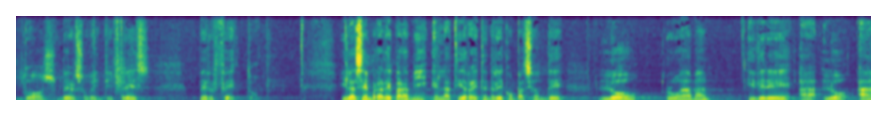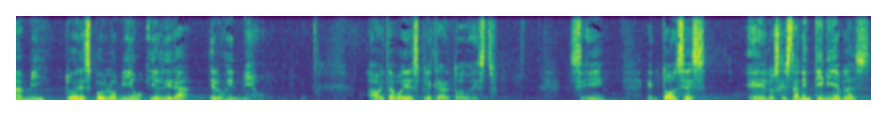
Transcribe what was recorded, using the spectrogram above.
2, verso 23. Perfecto. Y la sembraré para mí en la tierra y tendré compasión de Lo Ruama y diré a Lo Ami, tú eres pueblo mío, y él dirá Elohim mío. Ahorita voy a explicar todo esto. Sí, entonces eh, los que están en tinieblas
